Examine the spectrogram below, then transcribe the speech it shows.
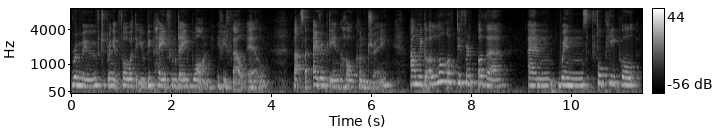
removed to bring it forward that you would be paid from day one if you fell ill. That's for everybody in the whole country. And we got a lot of different other um, wins for people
